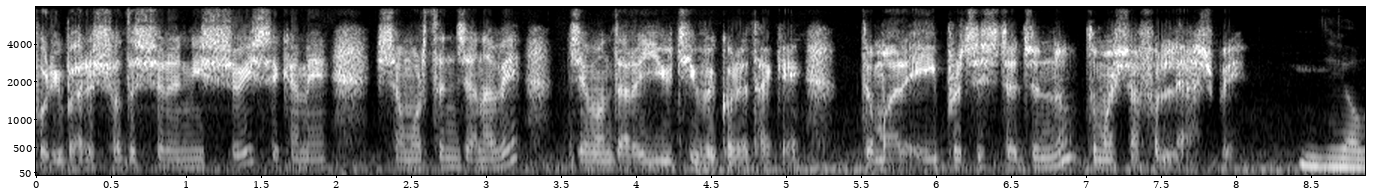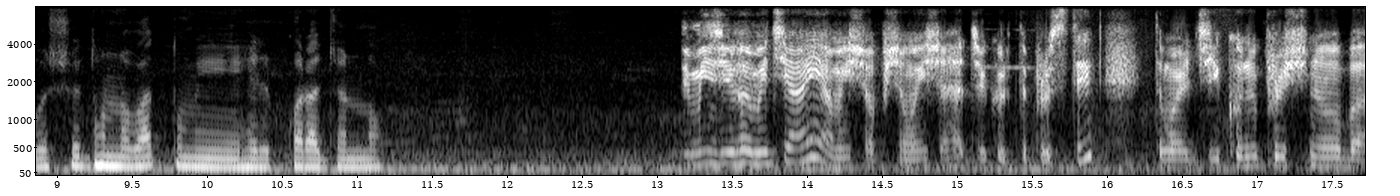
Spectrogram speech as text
পরিবারের সদস্যরা নিশ্চয়ই সেখানে সমর্থন জানাবে, যেমন তারা ইউটিউবে করে থাকে। তোমার এই প্রচেষ্টার জন্য তোমার সাফল্যে আসবে। জি, অবশ্যই। ধন্যবাদ তুমি হেল্প করার জন্য। তুমি যেভাবে চাই, আমি সবসময় সাহায্য করতে প্রস্তুত। তোমার যে কোনো প্রশ্ন বা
